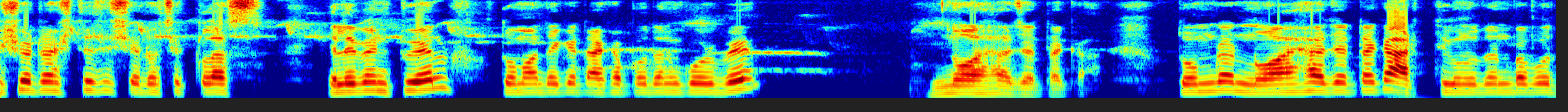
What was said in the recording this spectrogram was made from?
বিষয়টা আসতেছে, সেটা হচ্ছে ক্লাস ইলেভেন টুয়েলভ তোমাদেরকে টাকা প্রদান করবে নয় হাজার টাকা। তোমরা নয় হাজার টাকা আর্থিক অনুদান বাবদ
